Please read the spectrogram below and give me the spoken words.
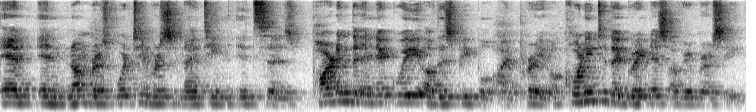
And in Numbers 14 verses 19, it says, Pardon the iniquity of this people, I pray, according to the greatness of your mercy,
